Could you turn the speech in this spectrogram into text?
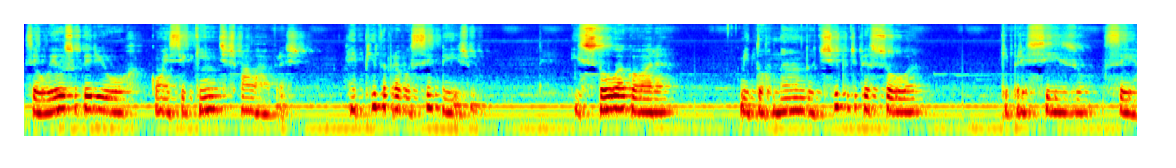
seu eu superior com as seguintes palavras. Repita para você mesmo. Estou agora me tornando o tipo de pessoa que preciso ser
